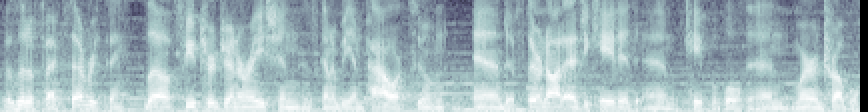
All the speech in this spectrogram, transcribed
Because it affects everything. The future generation is going to be empowered soon. And if they're not educated and capable, then we're in trouble.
